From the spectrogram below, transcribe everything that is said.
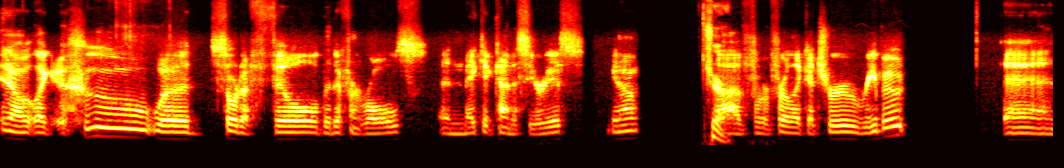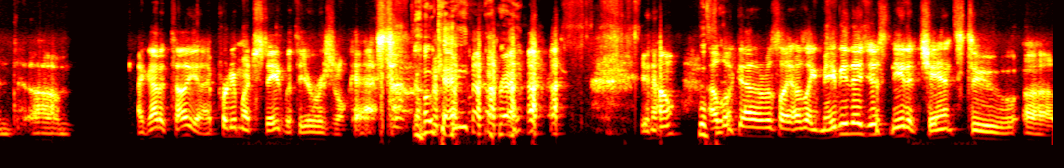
you know, like who would sort of fill the different roles and make it kind of serious, you know, Sure. uh, for for like a true reboot. And um, I got to tell you, I pretty much stayed with the original cast. Okay, all right. you know, Well, I looked at it. I was like, I was like, maybe they just need a chance to, uh,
